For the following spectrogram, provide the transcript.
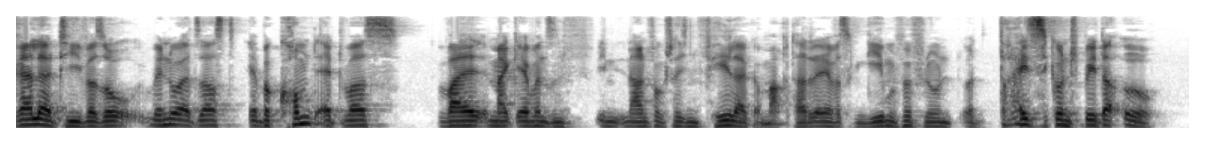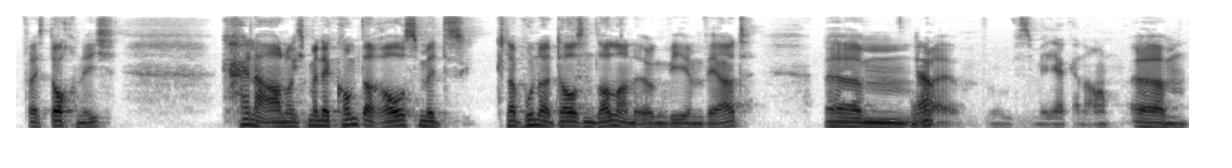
relativ, also wenn du halt sagst, er bekommt etwas, weil Mike Evans in, in Anführungsstrichen einen Fehler gemacht hat, hat er was gegeben und fünf Minuten oder 30 Sekunden später, oh, vielleicht doch nicht keine Ahnung, ich meine, der kommt da raus mit knapp 100.000 Dollar irgendwie im Wert. Ähm, ja. Oder, wissen wir ja, keine Ahnung. Ähm,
